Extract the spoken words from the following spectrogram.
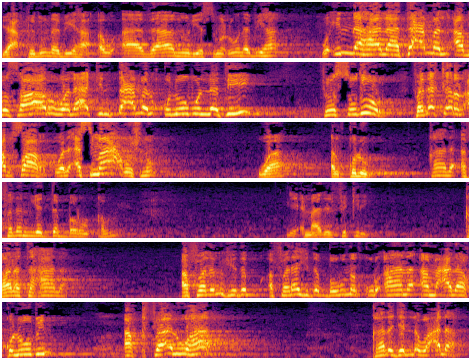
يعقلون بها أو آذان يسمعون بها وإنها لا تعمى الأبصار ولكن تعمى القلوب التي في الصدور. فذكر الأبصار والأسماع وشنو؟ والقلوب. قال أفلم يدبروا القول؟ لإعمال الفكر. قال تعالى أفلم أفلا يدبرون القرآن أم على قلوب أقفالها؟ قال جل وعلا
